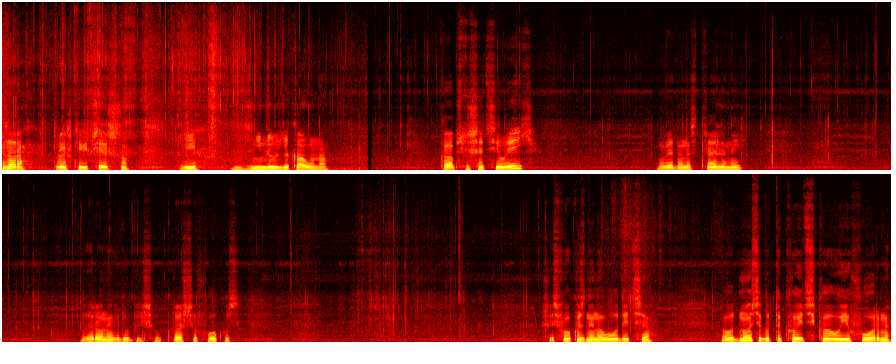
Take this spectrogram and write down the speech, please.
Зараз трошки відчищу і знімлю, яка вона. Капсуль ще цілий. Видно, не стреляний. Зараз не веду більше краще фокус. Щось фокус не наводиться. А от носик от такої цікавої форми.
